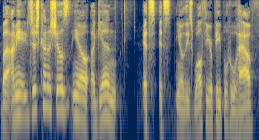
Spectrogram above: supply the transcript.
But I mean, it just kind of shows, you know, again, it's it's you know these wealthier people who have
